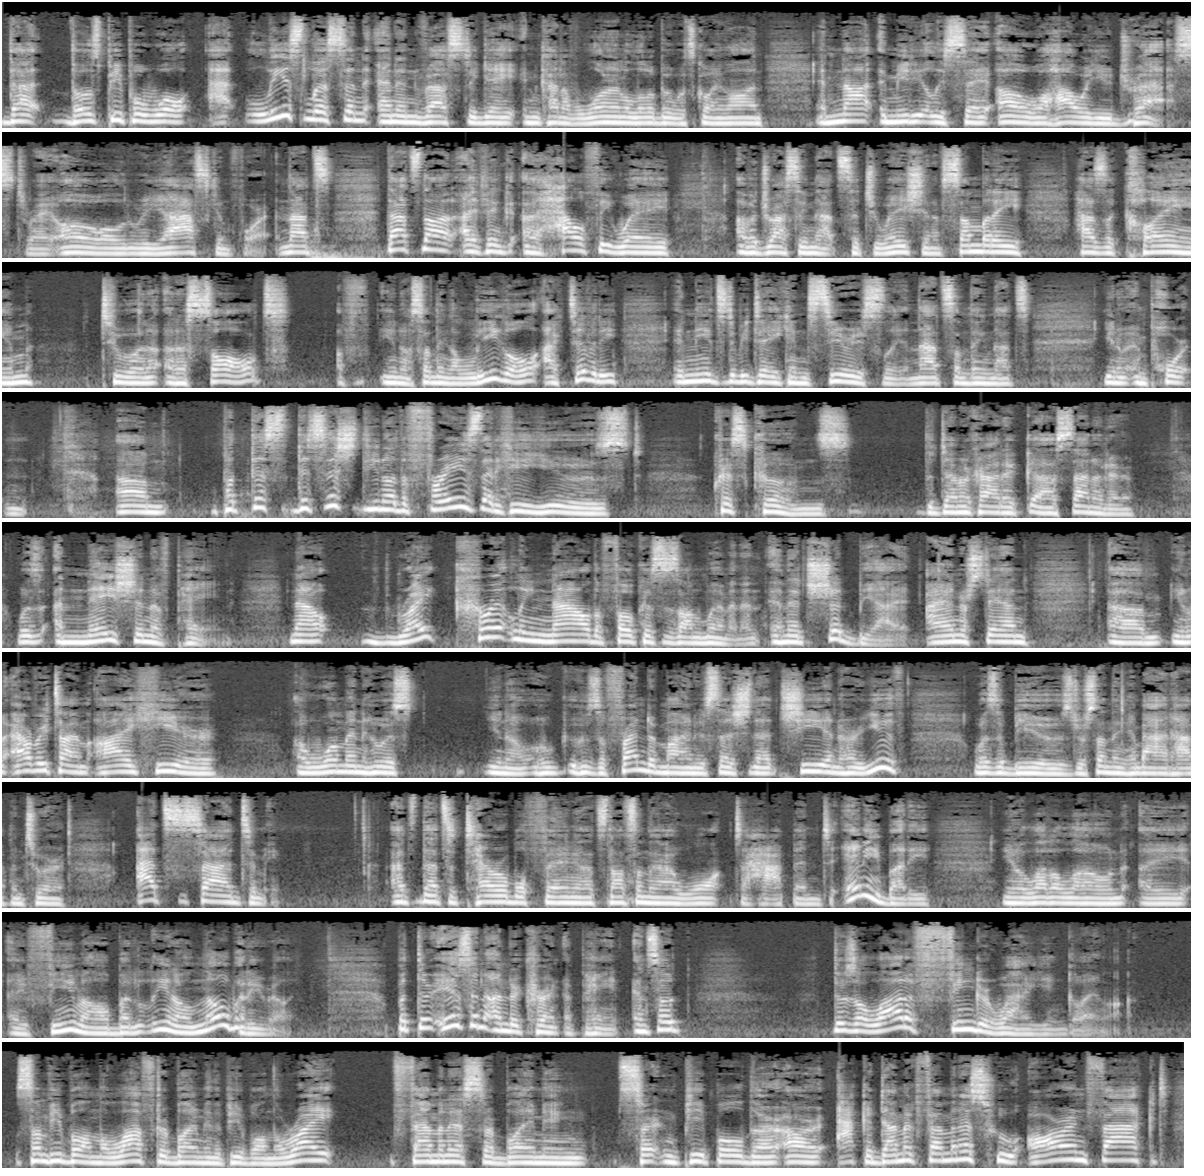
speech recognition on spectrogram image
that those people will at least listen and investigate and kind of learn a little bit what's going on and not immediately say, oh, well, how are you dressed? Right? Oh, well, what are you asking for it? And that's, that's not, I think, a healthy way of addressing that situation. If somebody has a claim to an, an assault, of, you know, something illegal activity, it needs to be taken seriously. And that's something that's, you know, important. Um, but this, this, you know, the phrase that he used, Chris Coons, the Democratic uh, senator, was a nation of pain. Now, right currently now the focus is on women, and, and it should be. I, I understand, um, you know, every time I hear a woman who is, you know, who, who's a friend of mine who says that she in her youth was abused or something bad happened to her, that's sad to me. That's, that's a terrible thing, and that's not something I want to happen to anybody, you know, let alone a, a female, but, you know, nobody really. But there is an undercurrent of pain. And so there's a lot of finger wagging going on. Some people on the left are blaming the people on the right. Feminists are blaming certain people. There are academic feminists who are, in fact,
